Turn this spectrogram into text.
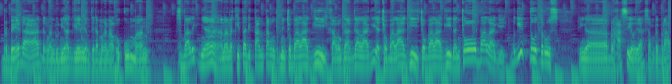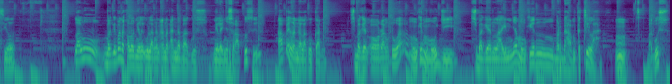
Berbeda dengan dunia game yang tidak mengenal hukuman. Sebaliknya, anak-anak kita ditantang untuk mencoba lagi. Kalau gagal lagi ya coba lagi, coba lagi dan coba lagi. Begitu terus hingga berhasil ya, sampai berhasil. Lalu bagaimana kalau nilai ulangan anak Anda bagus? Nilainya 100 ya? Apa yang Anda lakukan? Sebagian orang tua mungkin memuji, sebagian lainnya mungkin berdaham kecil lah. Hmm, bagus,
